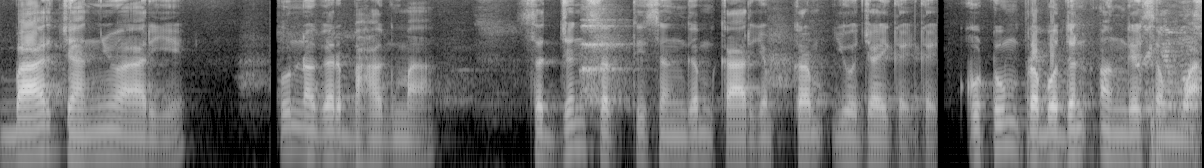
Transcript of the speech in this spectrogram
બાર જાન્યુઆરીએ કુનગર ભાગમાં સજ્જન શક્તિ સંગમ કાર્યક્રમ યોજાઈ ગઈ કુટુંબ પ્રબોધન અંગે સંવાદ.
